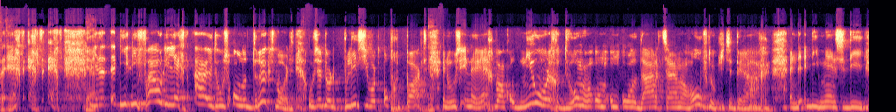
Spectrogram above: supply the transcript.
het echt, echt, echt. Die, die vrouw die legt uit hoe ze onderdrukt wordt. Hoe ze door de politie wordt opgepakt. En hoe ze in de rechtbank opnieuw worden gedwongen om, om onderdanig te zijn en een hoofddoekje te dragen. En de- die mensen die,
